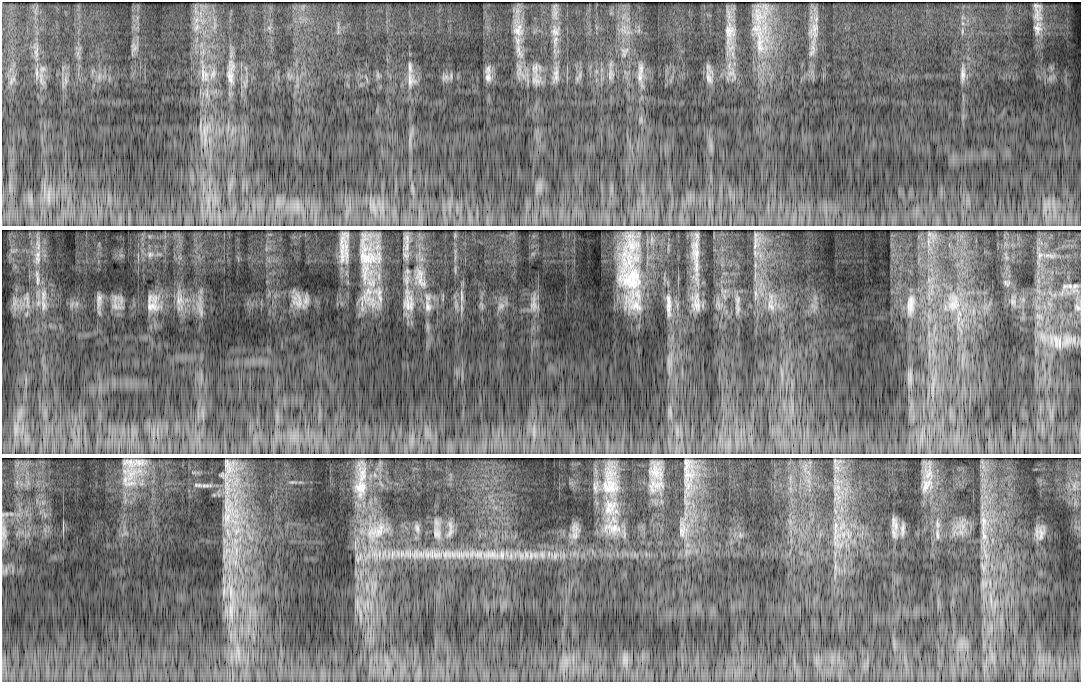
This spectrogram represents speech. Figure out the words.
抹茶を感じるようになりましたさらに中にクリームクリームも入っているので違う形でも味楽しむことができました次の紅茶のオートミールケーキはオートミールなので少し生地が固めでしっかりとした食べ応えのある歯応えを感じられたケーキ生地になっています最後に食べたオレンジシブスカリは冬にぴったりの爽やかなオレンジ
